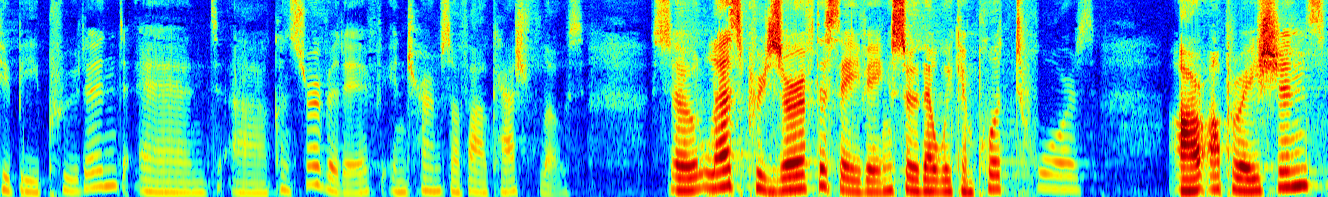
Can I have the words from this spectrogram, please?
to be prudent and uh, conservative in terms of our cash flows. So let's preserve the savings so that we can put towards our operations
